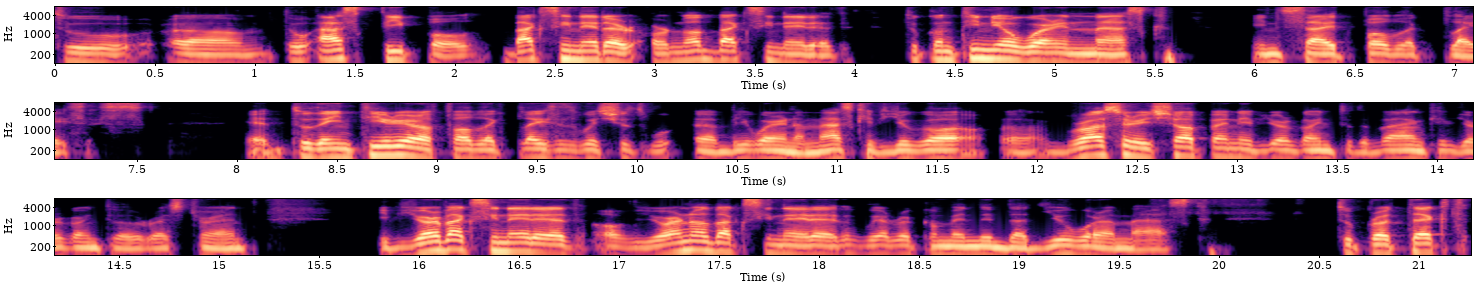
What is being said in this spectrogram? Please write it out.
to, um, to ask people, vaccinated or not vaccinated, to continue wearing masks inside public places. Uh, to the interior of public places, we should uh, be wearing a mask. If you go uh, grocery shopping, if you're going to the bank, if you're going to a restaurant, if you're vaccinated or you're not vaccinated, we are recommending that you wear a mask to protect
